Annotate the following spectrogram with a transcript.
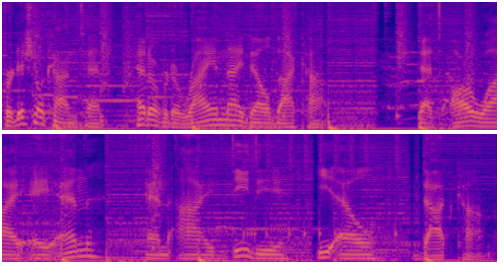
For additional content, head over to ryanniddel.com. That's R Y A N N I D D E L.com.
